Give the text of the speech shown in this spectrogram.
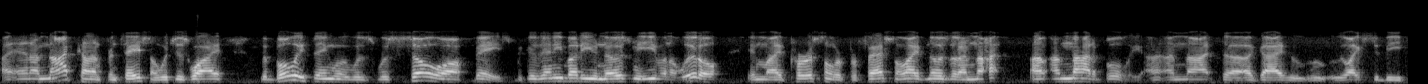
I, and I'm not confrontational, which is why the bully thing was was so off base. Because anybody who knows me even a little in my personal or professional life knows that I'm not. I'm not a bully. I'm not uh, a guy who, who likes to be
